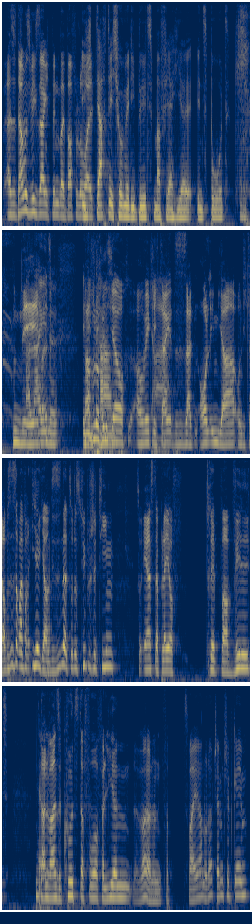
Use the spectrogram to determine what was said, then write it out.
also da muss ich wirklich sagen, ich bin bei Buffalo ich halt. Ich dachte, ich hole mir die Bills Mafia hier ins Boot. nee, Alleine. Also, Buffalo bin ich ja auch, auch wirklich, ja. das ist halt ein All-In-Jahr und ich glaube, es ist auch einfach ihr Jahr ja. und die sind halt so das typische Team. So erster Playoff-Trip war wild, ja. dann waren sie kurz davor, verlieren, war dann zwei Jahren, oder? Championship Game.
